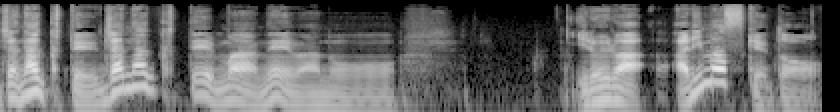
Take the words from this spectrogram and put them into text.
じゃなくてじゃなくてまあねあのーいろいろありますけど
